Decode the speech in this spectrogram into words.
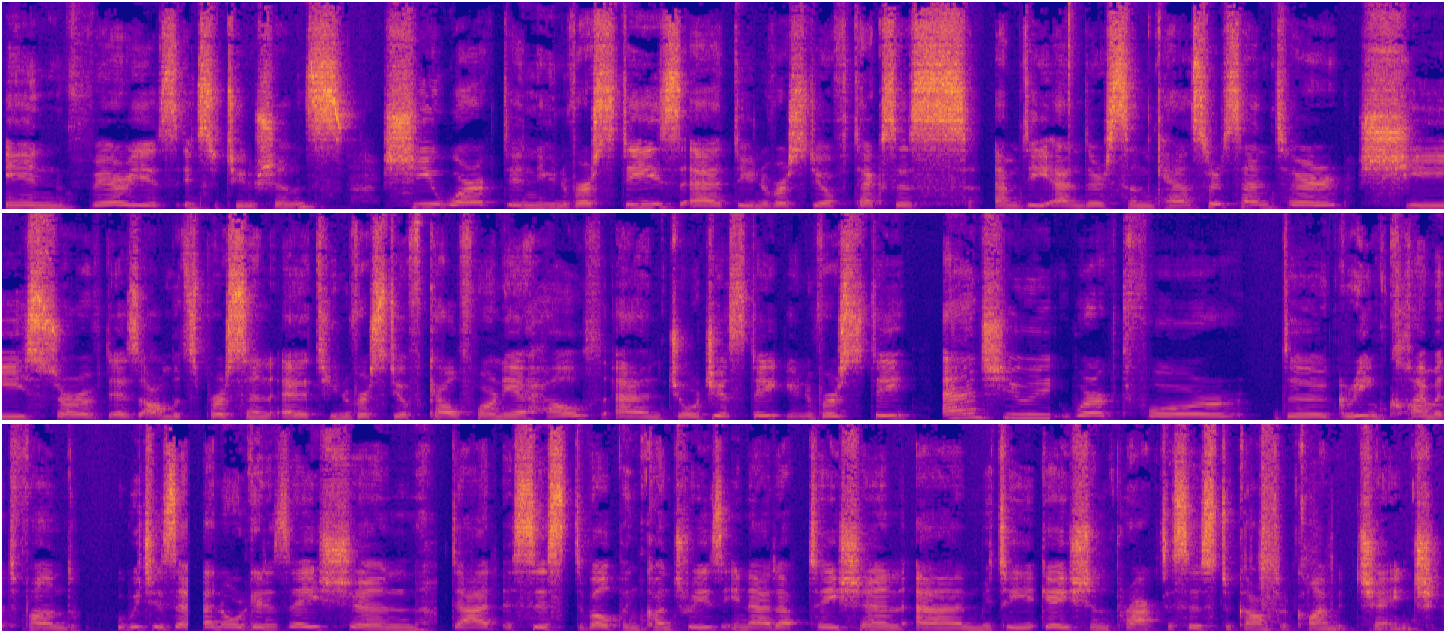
in various institutions. She worked in universities at the University of Texas MD Anderson Cancer Center. She served as ombudsperson at University of California Health and Georgia State University. And she worked for the Green Climate Fund, which is an organization that assists developing countries in adaptation and mitigation practices to counter climate change.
